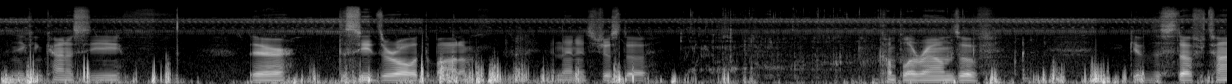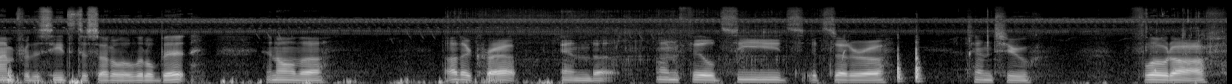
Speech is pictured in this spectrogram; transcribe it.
And you can kind of see there the seeds are all at the bottom. And then it's just a couple of rounds of give the stuff time for the seeds to settle a little bit and all the other crap and the unfilled seeds etc tend to float off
